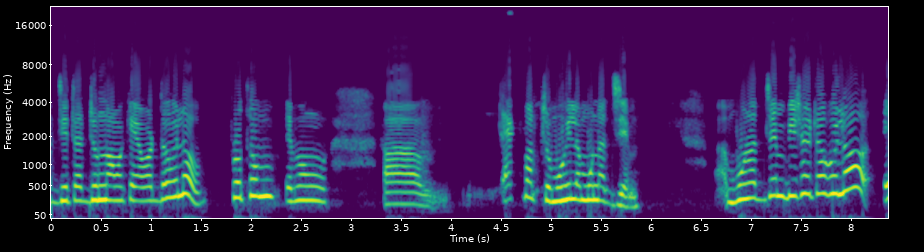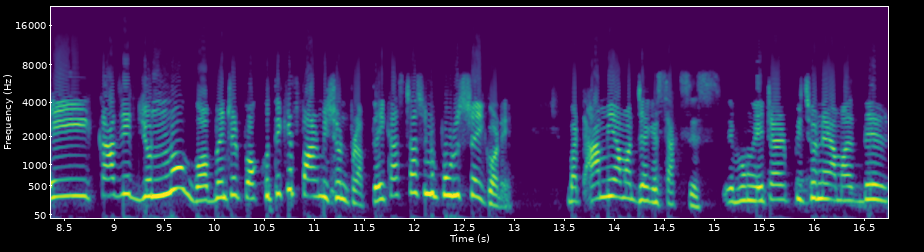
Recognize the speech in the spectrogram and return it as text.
যেটার জন্য আমাকে অ্যাওয়ার্ড দেওয়া হলো প্রথম এবং একমাত্র মহিলা মোনাজ্জেম। মোনাজ্জেম বিষয়টা হলো এই কাজের জন্য গভর্নমেন্টের পক্ষ থেকে পারমিশন প্রাপ্ত। এই কাজটা আসলে পুরুষরাই করে বাট আমি আমার জায়গায় সাকসেস এবং এটার পিছনে আমাদের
